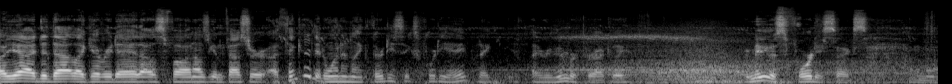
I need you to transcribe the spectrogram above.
uh, yeah, I did that like every day. That was fun. I was getting faster. I think I did one in like 36:48, but I, I remember correctly, or maybe it was 46. I don't know.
